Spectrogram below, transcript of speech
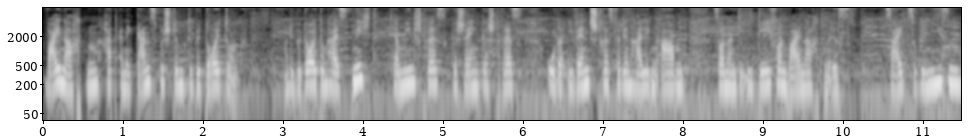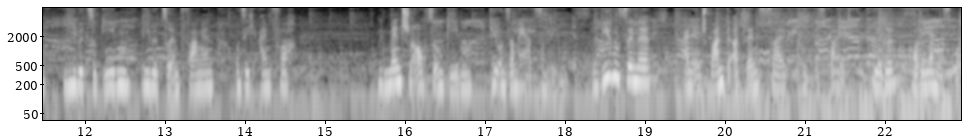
Weihnachten hat eine ganz bestimmte Bedeutung. Und die Bedeutung heißt nicht Terminstress, Geschenkestress oder Eventstress für den Heiligen Abend, sondern die Idee von Weihnachten ist, Zeit zu genießen, Liebe zu geben, Liebe zu empfangen und sich einfach mit Menschen auch zu umgeben, die uns am Herzen liegen. In diesem Sinne eine entspannte Adventszeit und bis bald. Ihre Cordula Nussbaum.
